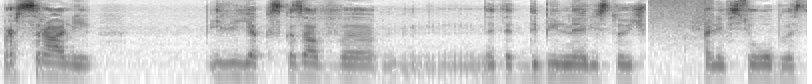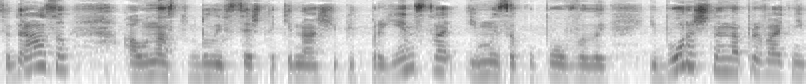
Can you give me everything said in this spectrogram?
просрали, як сказав дебільний Арістович, всю область одразу. А у нас тут були все ж таки наші підприємства, і ми закуповували і борошно на приватній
